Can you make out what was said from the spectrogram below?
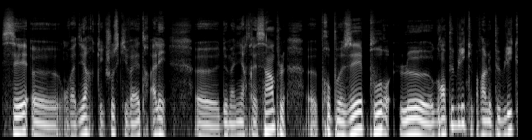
c'est, on va dire, quelque chose qui va être, allez, de manière très simple, euh, proposé pour le grand public, enfin le public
